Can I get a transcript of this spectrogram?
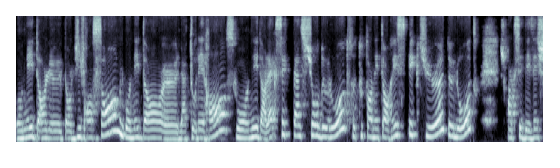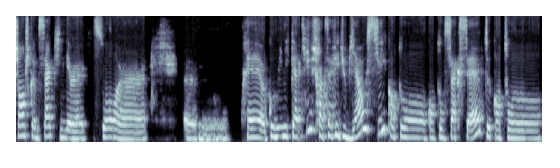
on est dans le, dans vivre ensemble, où on est dans la tolérance, où on est dans l'acceptation de l'autre, tout en étant respectueux de l'autre. Je crois que c'est des échanges comme ça qui, qui sont très communicatifs. Je crois que ça fait du bien aussi quand on, quand on s'accepte, quand on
